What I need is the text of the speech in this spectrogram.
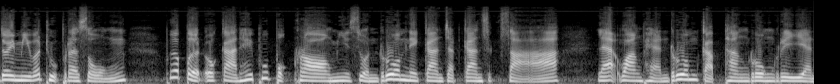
โดยมีวัตถุประสงค์ เพื่อเปิดโอกาสให้ผู้ปกครองมีส่วนร่วมในการจัดการศึกษา และวางแผนร่วมกับทางโรงเรียน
